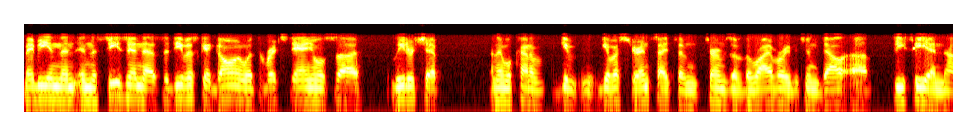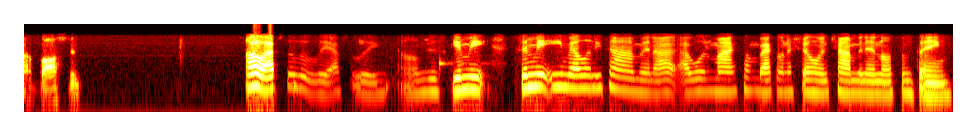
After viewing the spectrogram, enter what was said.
maybe in the in the season as the Divas get going with the Rich Daniels uh, leadership, and then we'll kind of give give us your insights in terms of the rivalry between Dallas, uh, DC and uh, Boston. Oh, absolutely, absolutely. Um, just give me send me an email anytime, and I, I wouldn't mind coming back on the show and chiming in on some things.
